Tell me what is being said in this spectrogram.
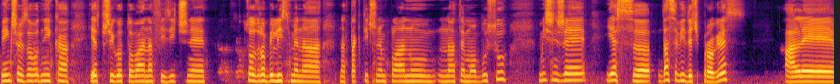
większość zawodnika jest przygotowana fizycznie, co zrobiliśmy na, na taktycznym planu na tym obusu. Myślę, że jest, e, da się widać progres, ale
